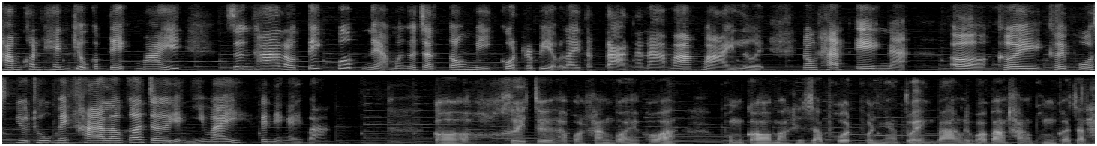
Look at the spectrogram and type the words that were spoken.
ทำคอนเทนต์เกี่ยวกับเด็กไหม ซึ่งถ้าเราติ๊กปุ๊บเนี่ยมันก็จะต้องมีกฎระเบียบอะไรต่างๆ นานามากมายเลย น้องแทดเองเนี่ยเออเคยเคยโพสต์ YouTube ไหมคะ แล้วก็เจออย่างนี้ไหมเป็นยังไงบ้าง ก็เคยเจอครับค่อนข้างบ่อย เพราะว่าผมก็มักที่จะโพสต์ผลงานตัวเองบ้าง หรือว่าบางครั้งผมก็จะท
